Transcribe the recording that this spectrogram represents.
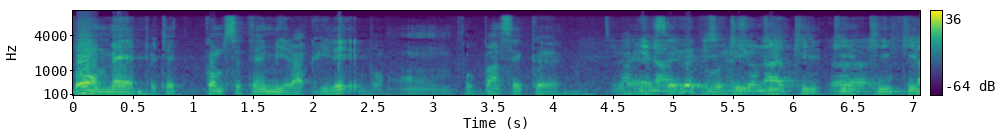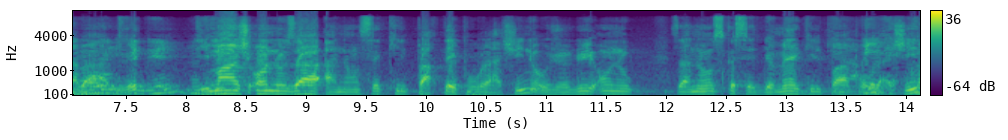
Bon, mais peut-être comme c'est un miraculé, bon, on faut penser que il va bien euh, arriver, puisque le journal euh, va arriver. Dimanche, on nous a annoncé qu'il partait pour la Chine. Aujourd'hui, on nous annonce que c'est demain qu'il part pour la Chine.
